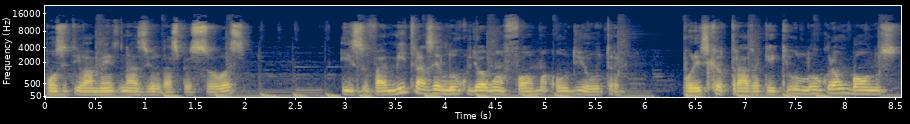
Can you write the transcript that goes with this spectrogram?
positivamente nas vidas das pessoas, isso vai me trazer lucro de alguma forma ou de outra. Por isso que eu trago aqui que o lucro é um bônus,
